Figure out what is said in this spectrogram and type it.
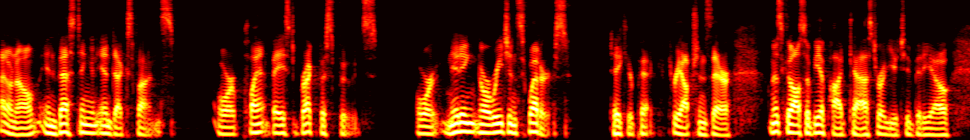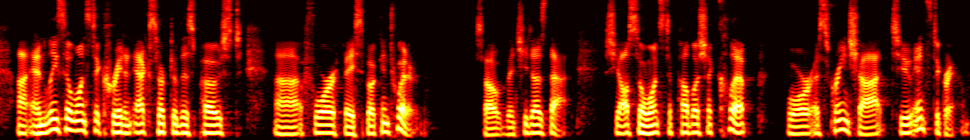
I don't know, investing in index funds or plant based breakfast foods or knitting Norwegian sweaters. Take your pick. Three options there. And this could also be a podcast or a YouTube video. Uh, and Lisa wants to create an excerpt of this post uh, for Facebook and Twitter. So then she does that. She also wants to publish a clip or a screenshot to Instagram.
